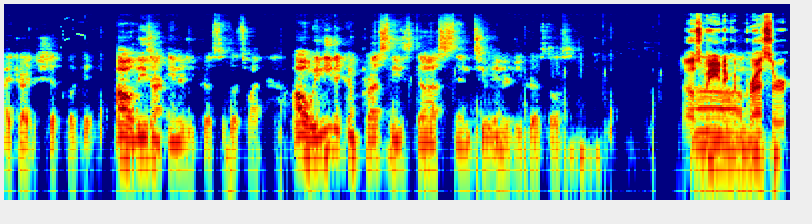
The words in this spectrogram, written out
I tried to shift click it. Oh, these aren't energy crystals. That's why. Oh, we need to compress these dusts into energy crystals. oh, so we need a Um, compressor,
